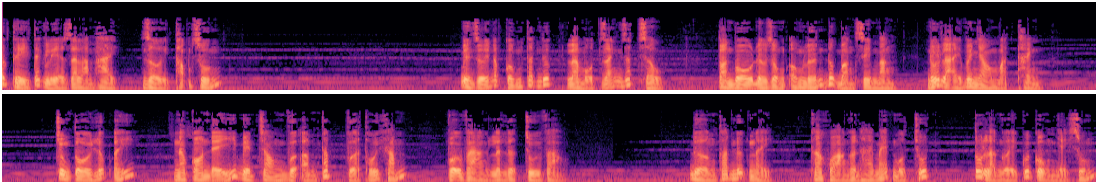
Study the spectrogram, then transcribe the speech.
tức thì tách lìa ra làm hai, rồi thõng xuống. Bên dưới nắp cống thất nước là một rãnh rất sâu. Toàn bộ đều dùng ống lớn đúc bằng xi măng nối lại với nhau mặt thành. Chúng tôi lúc ấy nào còn để ý bên trong vừa ẩm thấp vừa thối khắm, vội vàng lần lượt chui vào. Đường thoát nước này cao khoảng hơn 2 mét một chút, tôi là người cuối cùng nhảy xuống.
